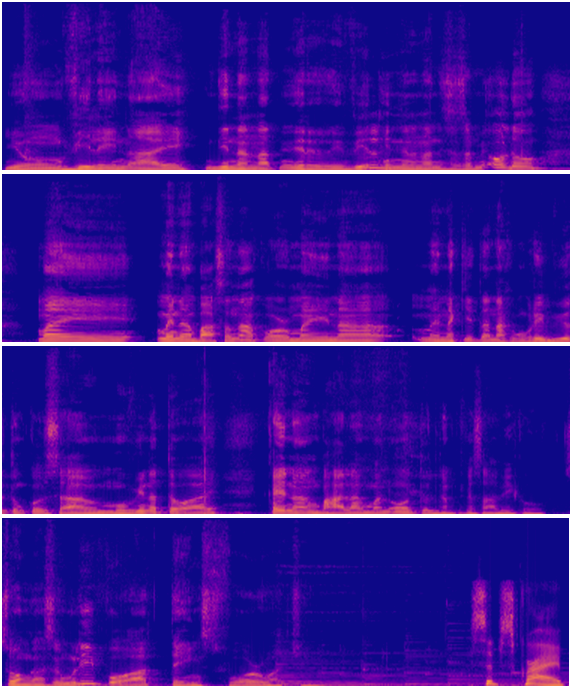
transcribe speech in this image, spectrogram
yung villain ay hindi na natin i-reveal, hindi na natin sasabihin. Although, may may nabasa na ako or may na may nakita na akong review tungkol sa movie na to ay kayo na ang bahalang manood tulad ng pagkasabi ko. So hanggang sa muli po at thanks for watching. Subscribe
